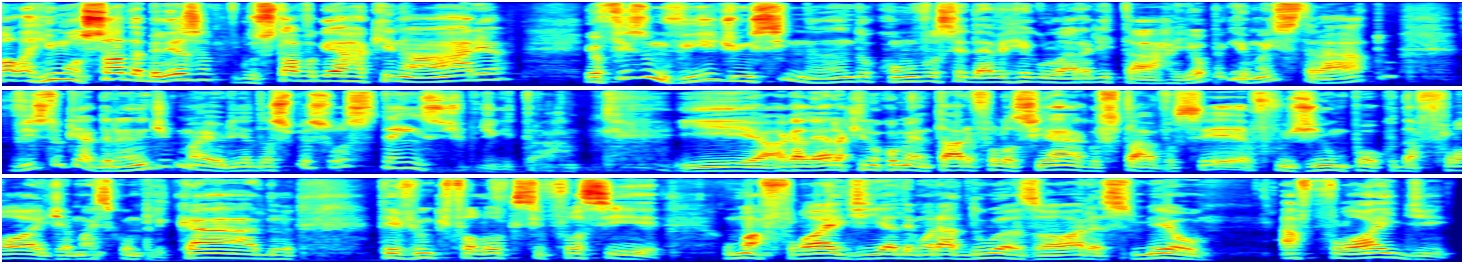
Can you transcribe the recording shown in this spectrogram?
Fala aí moçada, beleza? Gustavo Guerra aqui na área. Eu fiz um vídeo ensinando como você deve regular a guitarra e eu peguei uma extrato, visto que a grande maioria das pessoas tem esse tipo de guitarra. E a galera aqui no comentário falou assim, ah Gustavo, você fugiu um pouco da Floyd, é mais complicado. Teve um que falou que se fosse uma Floyd ia demorar duas horas. Meu, a Floyd,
